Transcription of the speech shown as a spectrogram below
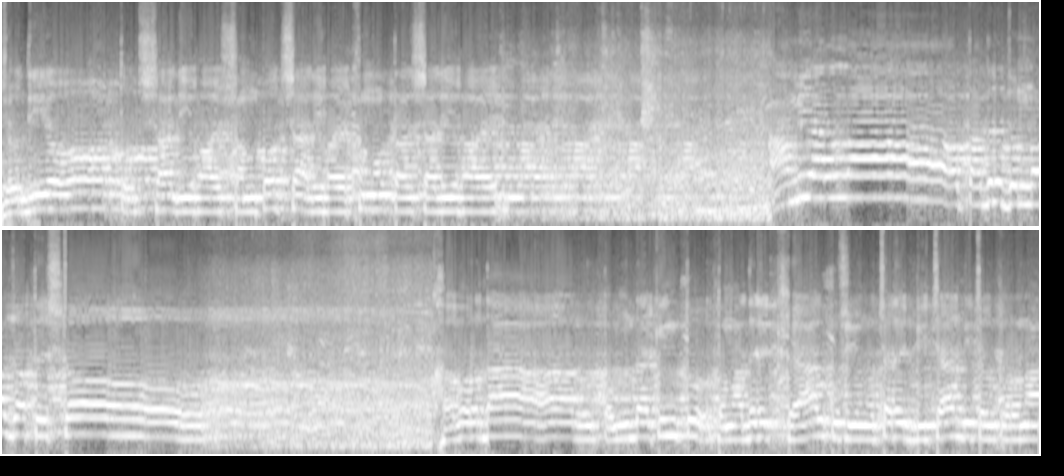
যদিও অর্থশালী হয়, সম্পদশালী হয়, ক্ষমতাশালী হয়। আমি আল্লাহ তাদের জন্য যথেষ্ট। খবরদার, তোমরা কিন্তু তোমাদের খেয়াল, খুশি অনুসারে বিচার বিচার করো না।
